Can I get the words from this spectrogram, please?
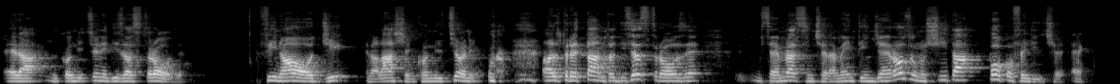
era in condizioni disastrose, fino a oggi, e la lascia in condizioni altrettanto disastrose, mi sembra sinceramente ingeneroso, un'uscita poco felice. Ecco,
